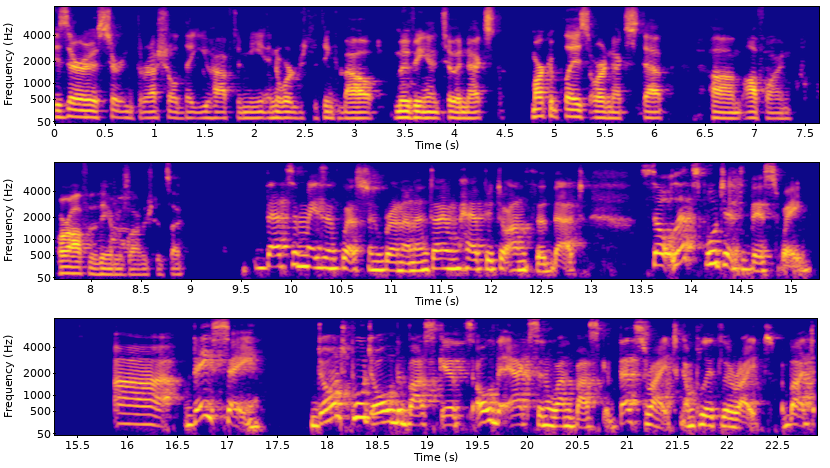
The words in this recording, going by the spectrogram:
is there a certain threshold that you have to meet in order to think about moving into a next marketplace or a next step um, offline or off of amazon i should say? That's amazing question brennan and i'm happy to answer that. So let's put it this way. Uh, they say don't put all the baskets, all the eggs in one basket. That's right, completely right. But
